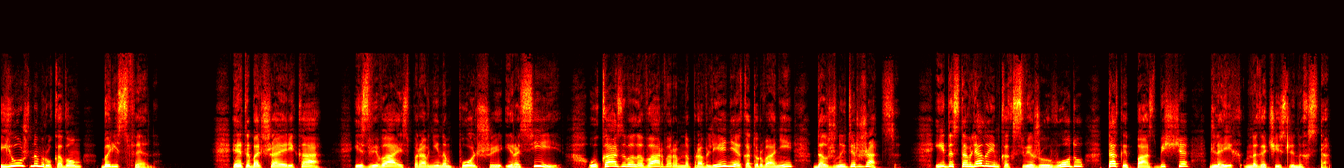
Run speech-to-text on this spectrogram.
южным рукавом Борисфена. Эта большая река, извиваясь по равнинам Польши и России, указывала варварам направление, которого они должны держаться, и доставляла им как свежую воду, так и пастбища для их многочисленных стад.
